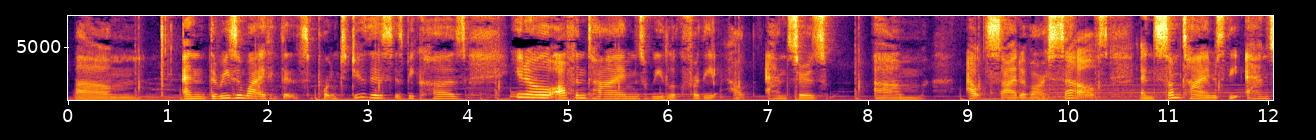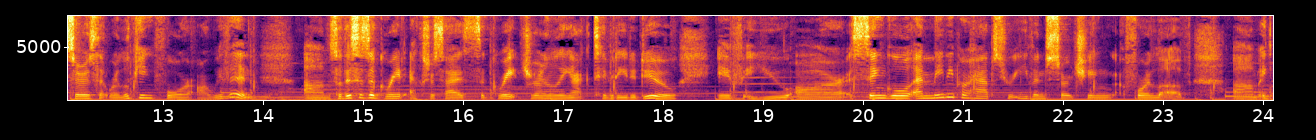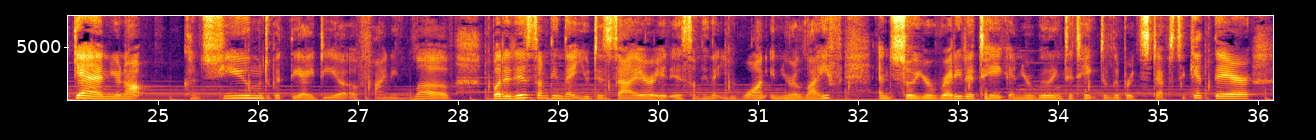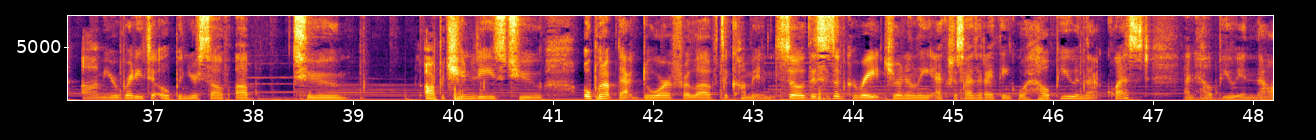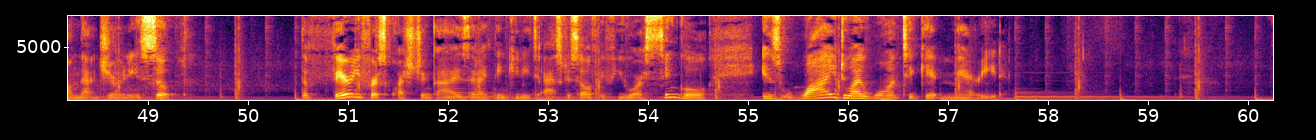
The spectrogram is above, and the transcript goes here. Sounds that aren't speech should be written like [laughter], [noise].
Um, and the reason why I think that it's important to do this is because, you know, oftentimes we look for the out- answers um, outside of ourselves, and sometimes the answers that we're looking for are within. Um, so, this is a great exercise, it's a great journaling activity to do if you are single and maybe perhaps you're even searching for love. Um, again, you're not consumed with the idea of finding love, but it is something that you desire, it is something that you want in your life. And so you're ready to take and you're willing to take deliberate steps to get there. Um, you're ready to open yourself up to opportunities to open up that door for love to come in. So this is a great journaling exercise that I think will help you in that quest and help you in that on that journey. So the very first question guys that I think you need to ask yourself if you are single is why do I want to get married?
